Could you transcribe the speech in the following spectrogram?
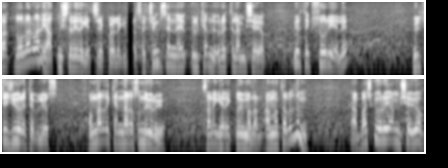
Bak dolar var ya 60 liraya da geçecek böyle giderse. Çünkü senin ülkende üretilen bir şey yok. Bir tek Suriyeli mülteci üretebiliyorsun. Onlar da kendi arasında yürüyor. Sana gerek duymadan. Anlatabildim mi? Yani başka üreyen bir şey yok.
